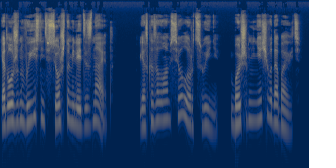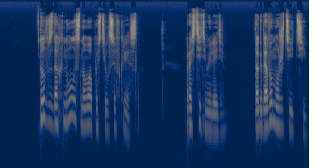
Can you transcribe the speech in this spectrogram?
Я должен выяснить все, что Миледи знает. Я сказала вам все, лорд Суини. Больше мне нечего добавить. Тот вздохнул и снова опустился в кресло. Простите, Миледи. Тогда вы можете идти.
